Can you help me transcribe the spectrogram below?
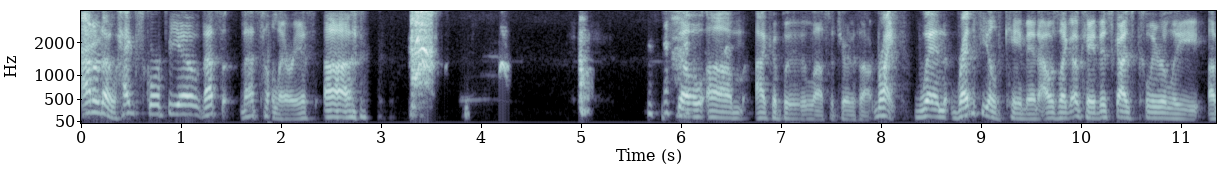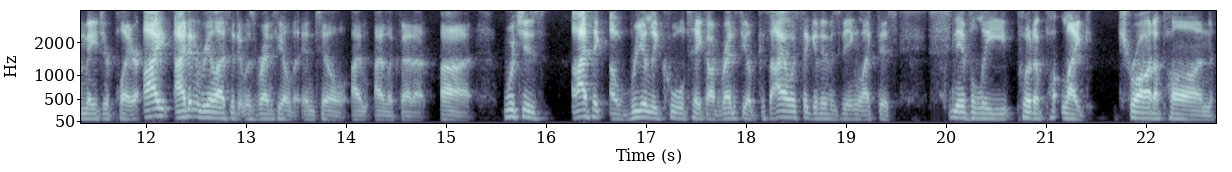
I don't know. Hank Scorpio. That's that's hilarious. Uh, so um, I completely lost my train of thought. Right when Renfield came in, I was like, okay, this guy's clearly a major player. I I didn't realize that it was Renfield until I, I looked that up. Uh, which is I think a really cool take on Renfield because I always think of him as being like this snivelly, put up like trod upon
